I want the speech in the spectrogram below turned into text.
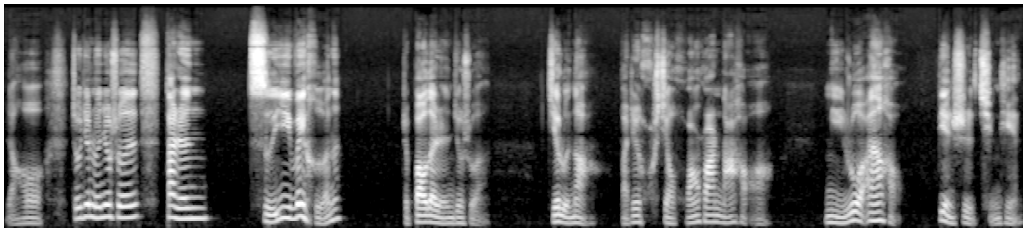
然后周杰伦就说：“大人，此意为何呢？”这包大人就说：“杰伦呐，把这小黄花拿好啊！你若安好，便是晴天。”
